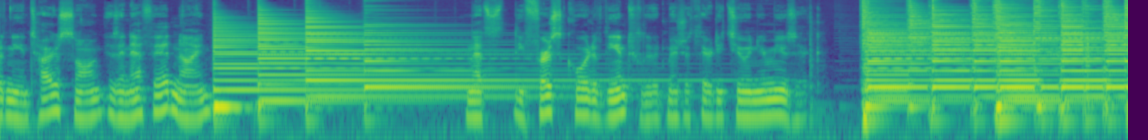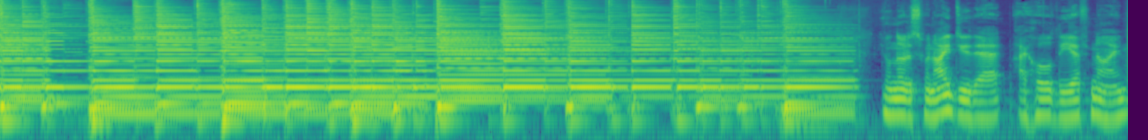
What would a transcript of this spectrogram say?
in the entire song is an F add 9. And that's the first chord of the interlude, measure 32 in your music. You'll notice when I do that, I hold the F9.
